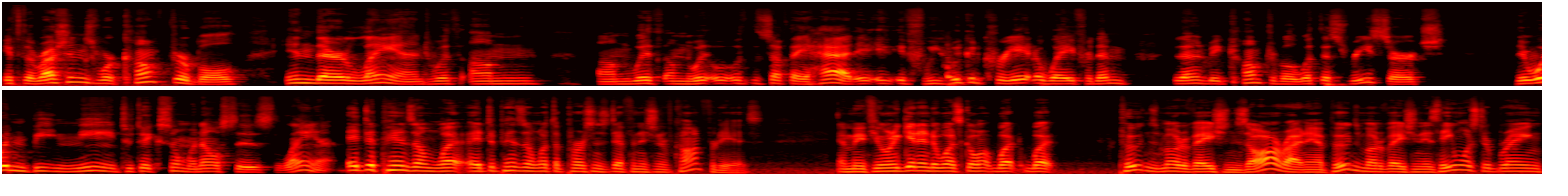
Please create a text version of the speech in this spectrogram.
if the russians were comfortable in their land with um um with um with, with the stuff they had if we, we could create a way for them for them to be comfortable with this research there wouldn't be need to take someone else's land it depends on what it depends on what the person's definition of comfort is. I mean, if you want to get into what's going what what Putin's motivations are right now, Putin's motivation is he wants to bring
